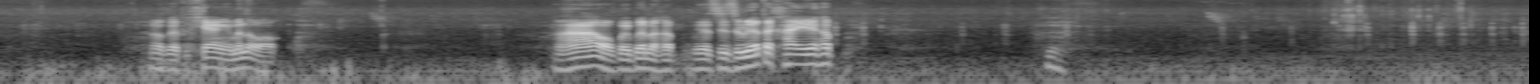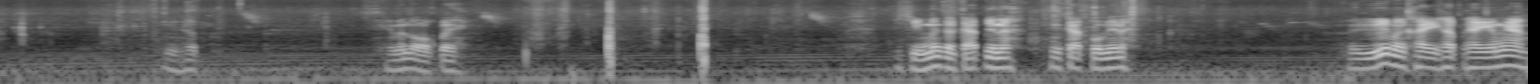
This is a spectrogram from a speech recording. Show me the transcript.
ๆเราก็ตะแคงมันออกอ่าออกไปเบิดแล้วครับเดี๋ยวสิเหลือตะไคร้นะครับ นี่ครับให้มันออกไป จริงมันก็กัดอยู่นะ มันกัดผมอยู่นะเออมันไข่ครับไข่งาม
